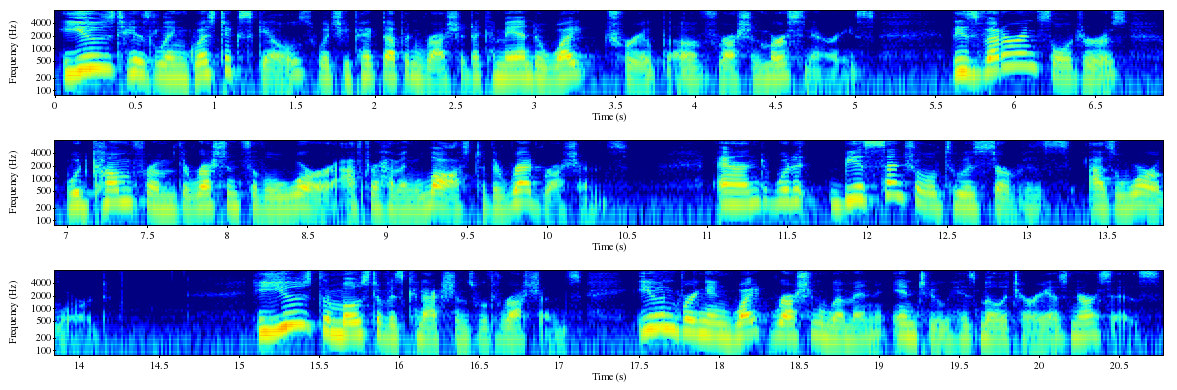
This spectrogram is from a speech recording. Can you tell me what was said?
He used his linguistic skills, which he picked up in Russia, to command a white troop of Russian mercenaries. These veteran soldiers would come from the Russian Civil War after having lost to the Red Russians, and would be essential to his service as a warlord. He used the most of his connections with Russians, even bringing white Russian women into his military as nurses.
